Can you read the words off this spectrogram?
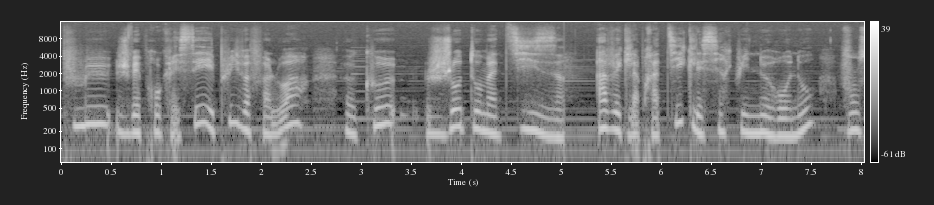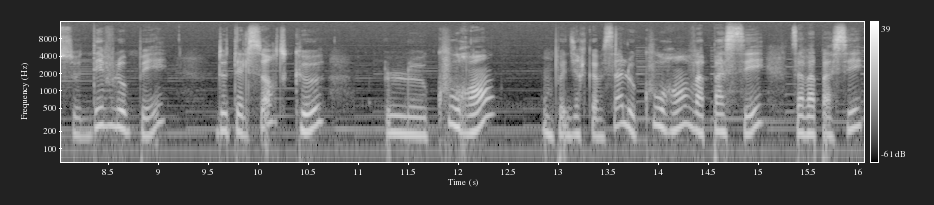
plus je vais progresser et plus il va falloir euh, que j'automatise. Avec la pratique, les circuits neuronaux vont se développer de telle sorte que le courant, on peut dire comme ça, le courant va passer, ça va passer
